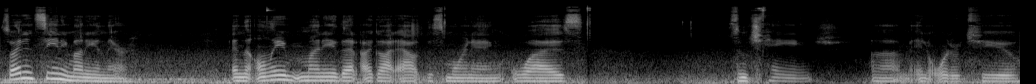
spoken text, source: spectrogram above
So I didn't see any money in there. And the only money that I got out this morning was some change um, in order to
